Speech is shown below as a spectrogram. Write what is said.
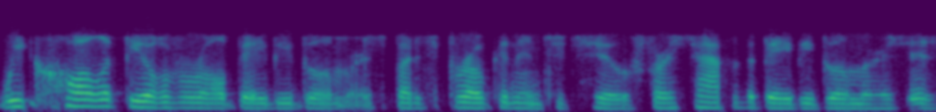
we call it the overall baby boomers, but it's broken into two. First half of the baby boomers is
